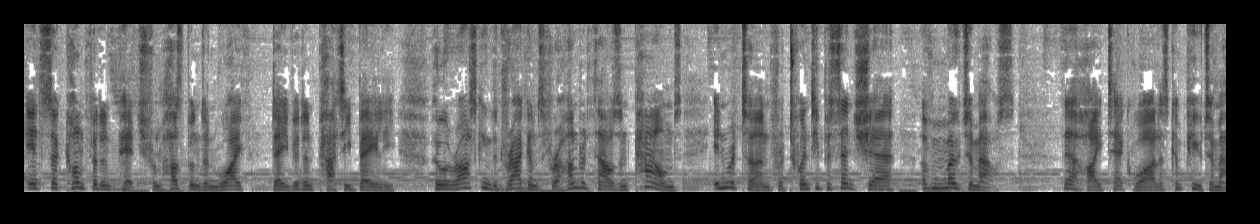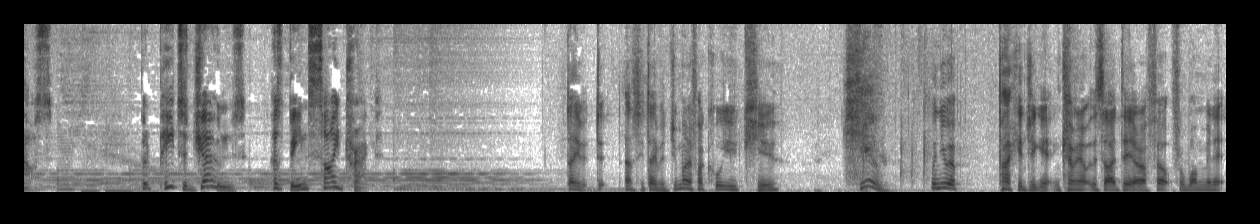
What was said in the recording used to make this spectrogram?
It's a confident pitch from husband and wife David and Patty Bailey, who are asking the Dragons for £100,000 in return for a 20% share of Motormouse, their high-tech wireless computer mouse. But Peter Jones has been sidetracked. David, actually, David, do you mind if I call you Q? Q? When you were packaging it and coming up with this idea, I felt for one minute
